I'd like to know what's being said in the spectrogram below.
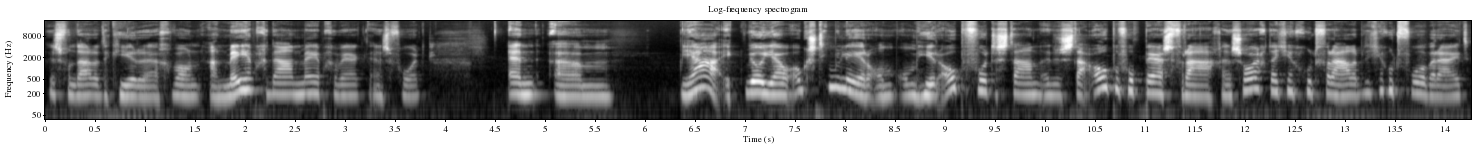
Dus vandaar dat ik hier uh, gewoon aan mee heb gedaan, mee heb gewerkt enzovoort. En um, ja, ik wil jou ook stimuleren om, om hier open voor te staan. Dus sta open voor persvragen. En zorg dat je een goed verhaal hebt, dat je goed voorbereidt.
